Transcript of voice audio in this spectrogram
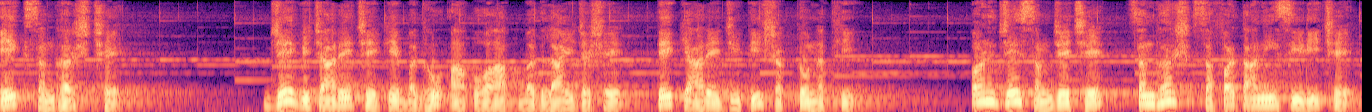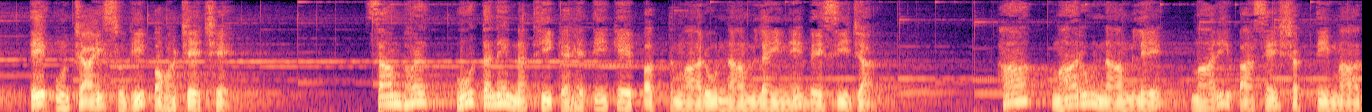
એક સંઘર્ષ છે. જે વિચારે છે કે બધું આપોઆપ બદલાઈ જશે, તે ક્યારે જીતી શકતો નથી. પણ જે સમજે છે, સંઘર્ષ સફળતાની સીડી છે, તે ઊંચાઈ સુધી પહોંચે છે. સાંભળ, હું તને નથી કહેતી કે ફક્ત મારું નામ લઈને બેસી જા. હા, મારું નામ લે, મારી પાસે શક્તિ માગ,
